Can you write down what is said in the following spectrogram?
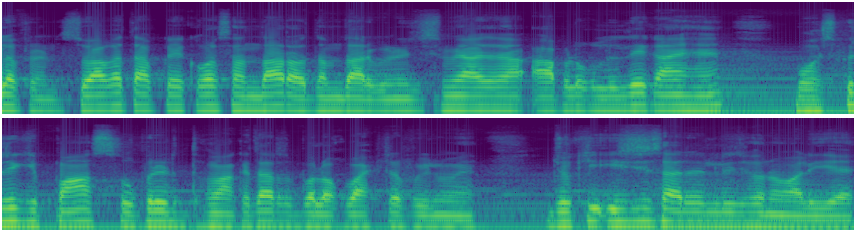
हेलो फ्रेंड्स, स्वागत है आपका एक और शानदार और दमदार वीडियो जिसमें आज आप लोग लेकर आए हैं भोजपुरी की पाँच सुपरहिट धमाकेदार ब्लॉकबस्टर फ़िल्में, जो कि इसी साल रिलीज़ होने वाली है।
